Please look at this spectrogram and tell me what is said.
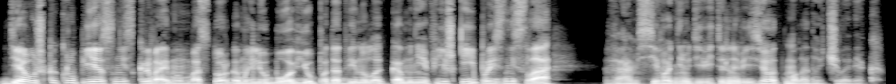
Девушка-крупье с нескрываемым восторгом и любовью пододвинула ко мне фишки и произнесла «Вам сегодня удивительно везет, молодой человек».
